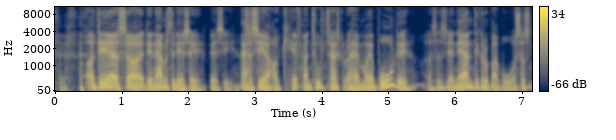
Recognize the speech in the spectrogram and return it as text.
og det er så det er nærmest et essay, vil jeg sige. Ja. Og så siger jeg, hold kæft, mand, tusind tak skal du have, må jeg bruge det? Og så siger han, ja, men det kan du bare bruge. Og så,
